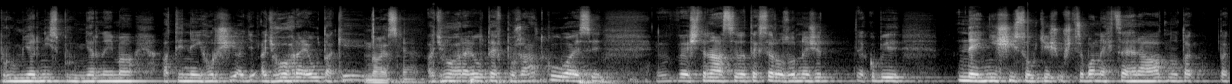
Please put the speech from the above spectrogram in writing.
průměrný s průměrnýma a ty nejhorší, ať, ať ho hrajou taky. No jasně. Ať ho hrajou, to je v pořádku a jestli ve 14 letech se rozhodne, že jakoby nejnižší soutěž už třeba nechce hrát, no tak, tak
